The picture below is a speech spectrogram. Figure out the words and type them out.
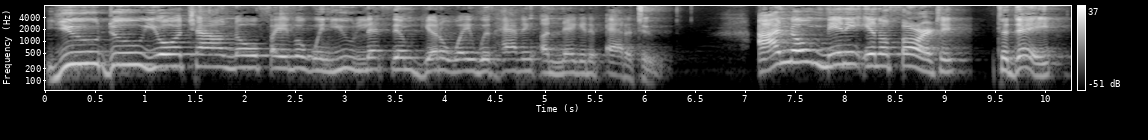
You do your child no favor when you let them get away with having a negative attitude. I know many in authority today,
